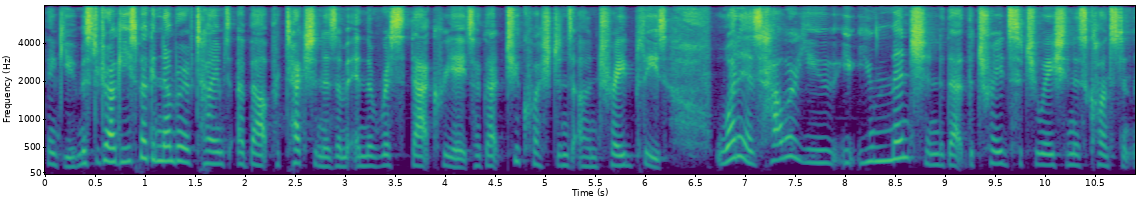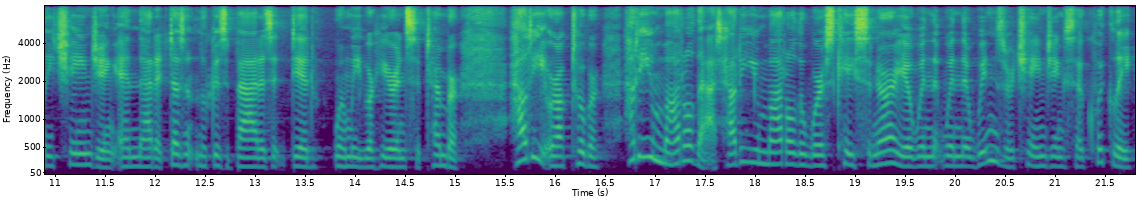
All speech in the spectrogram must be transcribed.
Thank you. Mr. Draghi, you spoke a number of times about protectionism and the risk that creates. I've got two questions on trade, please. One is, how are you, you, you, mentioned that the trade situation is constantly changing and that it doesn't look as bad as it did when we were here in September. How do you, or October, how do you model that? How do you model the worst case scenario when the, when the winds are changing so quickly?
